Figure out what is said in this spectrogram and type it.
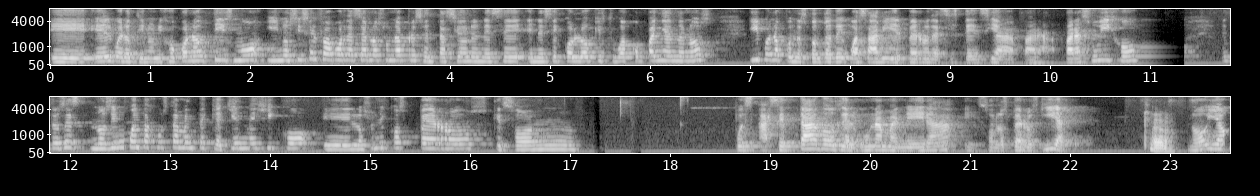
Eh, él, bueno, tiene un hijo con autismo y nos hizo el favor de hacernos una presentación en ese, en ese coloquio, estuvo acompañándonos y bueno, pues nos contó de Wasabi, el perro de asistencia para, para su hijo. Entonces nos dimos cuenta justamente que aquí en México eh, los únicos perros que son pues aceptados de alguna manera eh, son los perros guía. Claro. ¿No? Y aún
